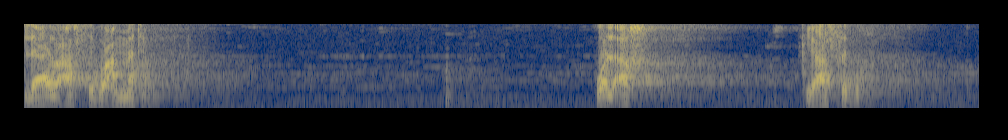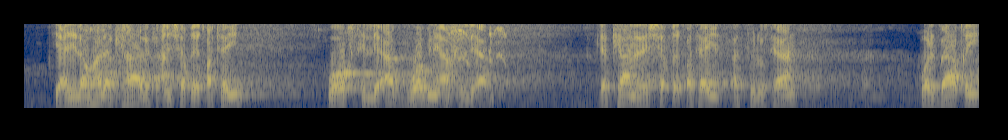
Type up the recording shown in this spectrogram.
لا يعصب عمته. والأخ يعصبها يعني لو هلك هالك عن شقيقتين وأخت لأب وابن أخ لأب. لكان للشقيقتين الثلثان والباقي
